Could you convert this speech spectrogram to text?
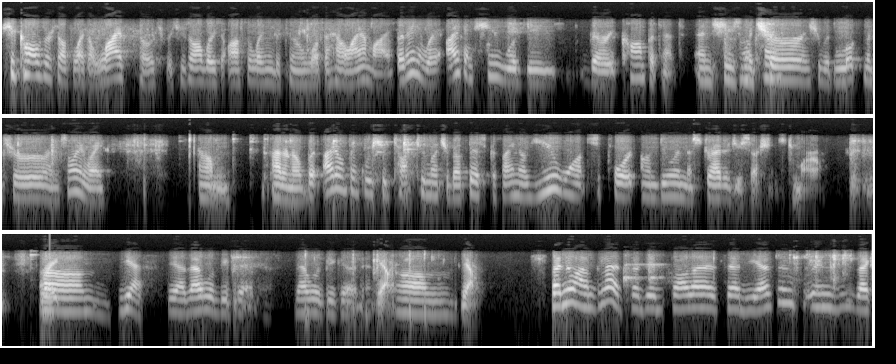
she calls herself like a life coach, but she's always oscillating between what the hell am I? But anyway, I think she would be very competent and she's Okay. mature and she would look mature and so anyway, um I don't know, but I don't think we should talk too much about this because I know you want support on doing the strategy sessions tomorrow. Right? Um, yes, yeah, that would be good. That would be good. Yeah. Um, Yeah. But no, I'm glad. So did Paula said yes in, in like,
